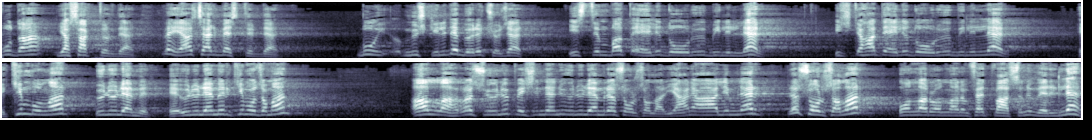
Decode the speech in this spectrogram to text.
Bu da yasaktır der. Veya serbesttir der. Bu müşkili de böyle çözer. İstimbat ehli doğruyu bilirler. İçtihat ehli doğruyu bilirler. E kim bunlar? Ülül emir. E ülül emir kim o zaman? Allah Resulü peşinden ülül emre sorsalar. Yani alimlere sorsalar onlar onların fetvasını verirler.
